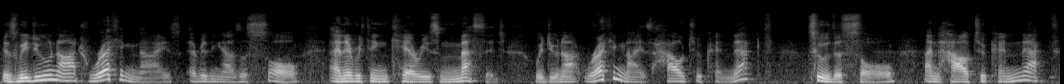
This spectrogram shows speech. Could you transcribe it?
is we do not recognize everything as a soul and everything carries message. We do not recognize how to connect to the soul and how to connect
